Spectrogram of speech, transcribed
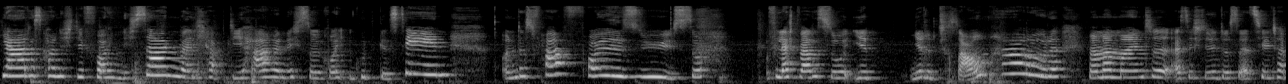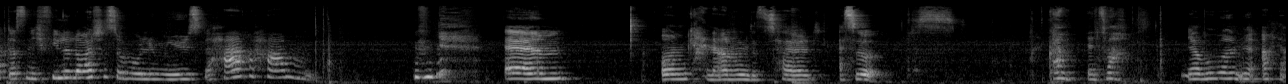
ja, das konnte ich dir vorhin nicht sagen, weil ich habe die Haare nicht so gut gesehen. Und das war voll süß. So, vielleicht war das so ihr, ihre Traumhaare oder Mama meinte, als ich dir das erzählt habe, dass nicht viele Leute so voluminöse Haare haben. ähm, und keine Ahnung, das ist halt, also, das, Komm, jetzt mach. ja, wo wollen wir? Ach ja.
